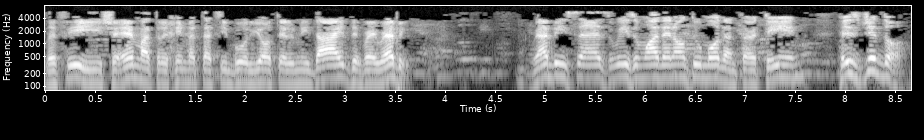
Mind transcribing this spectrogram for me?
Lefi she'em matrichim et tzibur yoter midai devrei Rebbe. Rebbe says the reason why they don't do more than 13 is jiddo.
